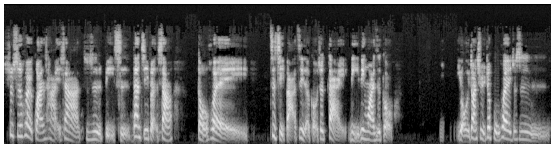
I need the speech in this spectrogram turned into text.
就是会观察一下，就是彼此，但基本上都会自己把自己的狗就带离另外一只狗有一段距离，就不会就是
